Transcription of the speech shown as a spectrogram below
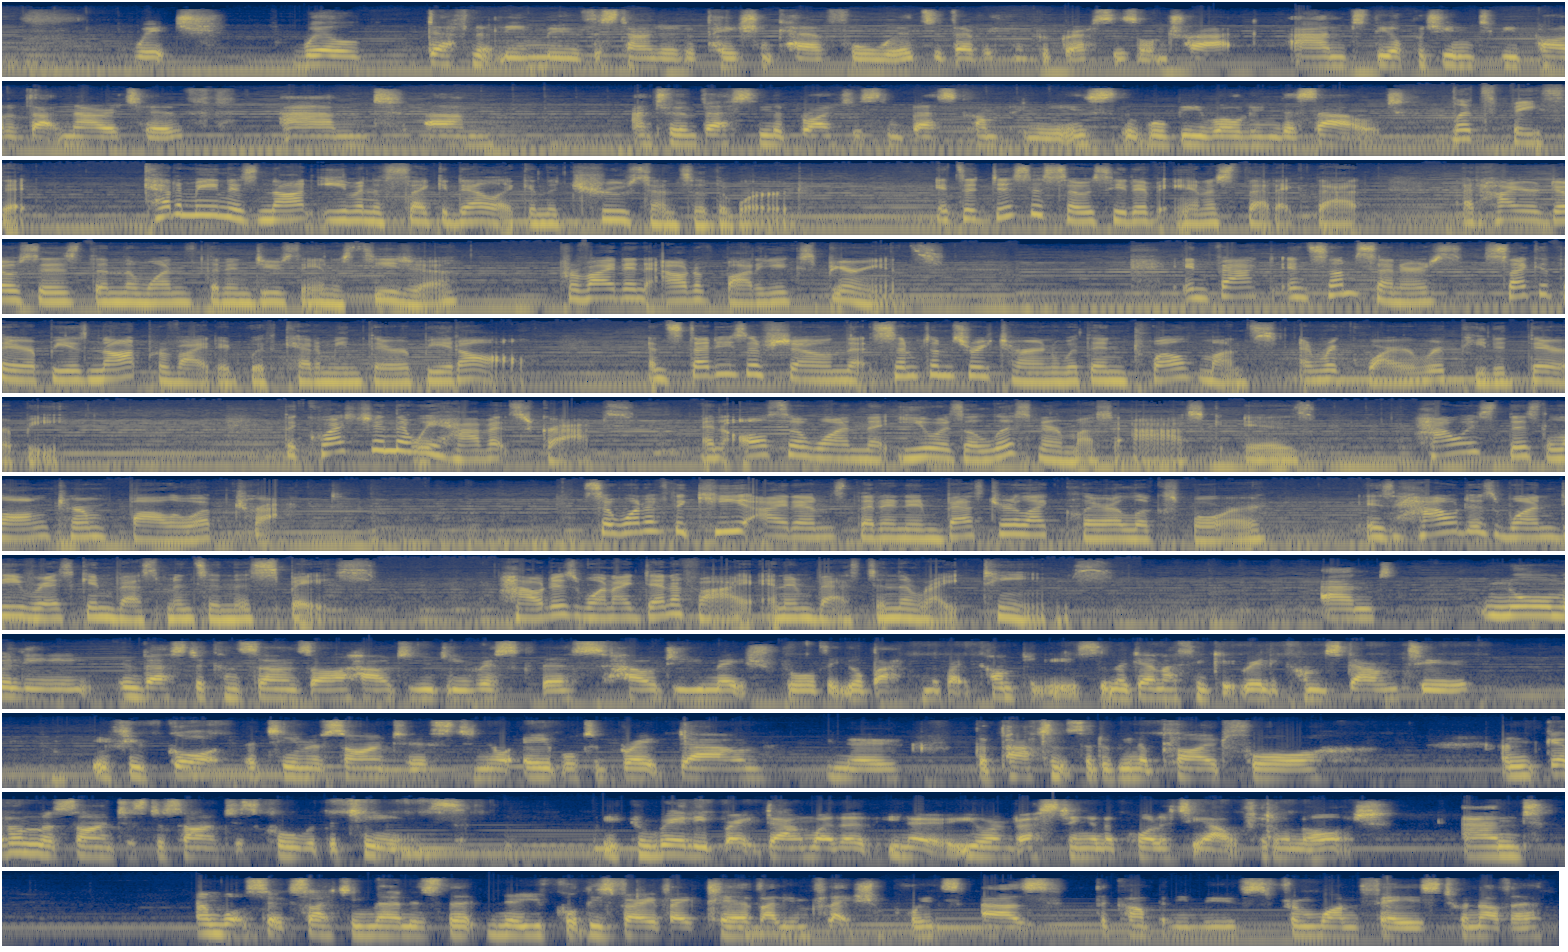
which will definitely move the standard of patient care forwards if everything progresses on track. And the opportunity to be part of that narrative and um, and to invest in the brightest and best companies that will be rolling this out. Let's face it, ketamine is not even a psychedelic in the true sense of the word. It's a dissociative anesthetic that, at higher doses than the ones that induce anesthesia, provide an out of body experience. In fact, in some centers, psychotherapy is not provided with ketamine therapy at all, and studies have shown that symptoms return within 12 months and require repeated therapy. The question that we have at Scraps, and also one that you as a listener must ask, is how is this long term follow up tracked? So, one of the key items that an investor like Clara looks for is how does one de risk investments in this space? How does one identify and invest in the right teams? And normally investor concerns are how do you de-risk this how do you make sure that you're backing the right companies and again i think it really comes down to if you've got a team of scientists and you're able to break down you know the patents that have been applied for and get on a scientist to scientist call with the teams you can really break down whether you know you're investing in a quality outfit or not and and what's so exciting then is that you know you've got these very very clear value inflection points as the company moves from one phase to another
